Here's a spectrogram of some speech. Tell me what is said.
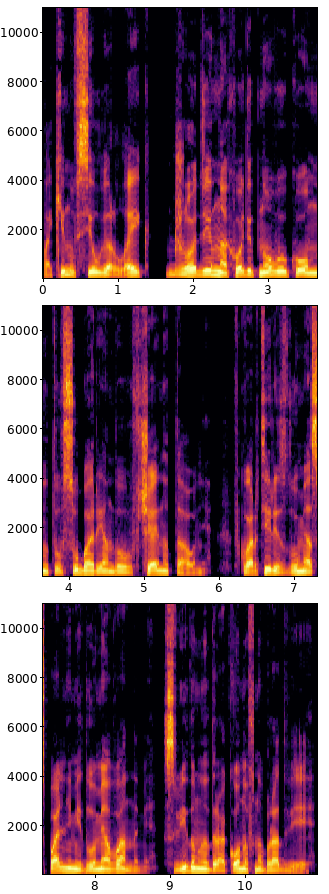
Покинув Силвер-Лейк, Джоди находит новую комнату в субаренду в Чайна-тауне в квартире с двумя спальнями и двумя ваннами, с видом на драконов на Бродвее.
